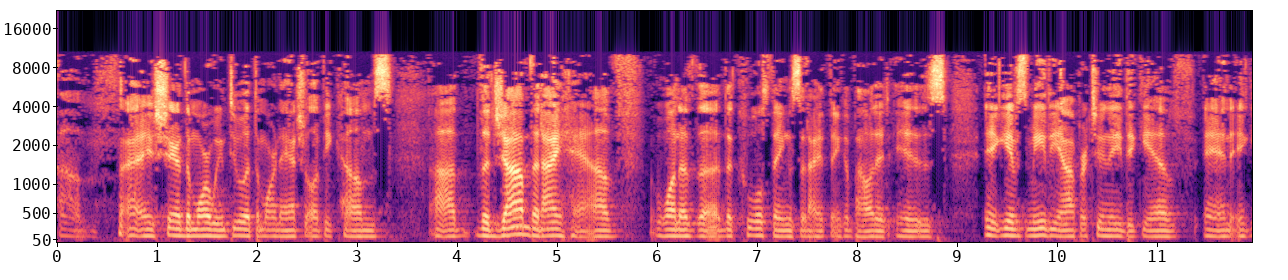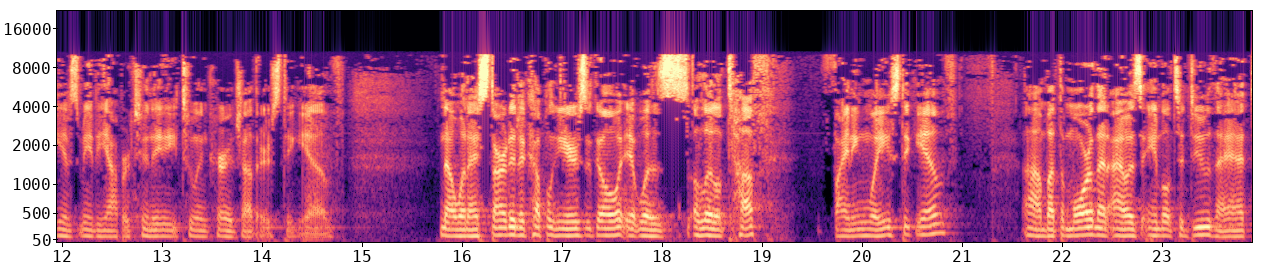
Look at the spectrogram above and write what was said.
Um, I shared the more we do it, the more natural it becomes. Uh, the job that I have, one of the, the cool things that I think about it is it gives me the opportunity to give and it gives me the opportunity to encourage others to give. Now, when I started a couple years ago, it was a little tough finding ways to give. Uh, but the more that I was able to do that,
